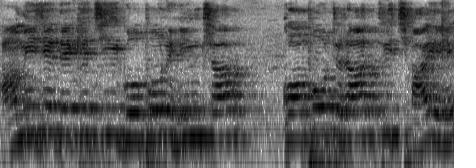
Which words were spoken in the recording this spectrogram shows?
আমি যে দেখেছি গোপন হিংসা, কপট রাত্রি ছায়ে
